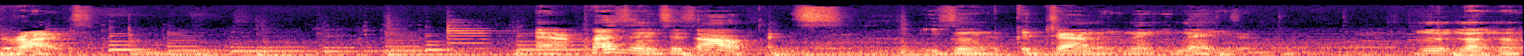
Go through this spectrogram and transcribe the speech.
rise. And our president says, oh, he's doing a good job. No, no, he's no, no,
